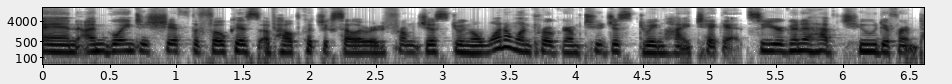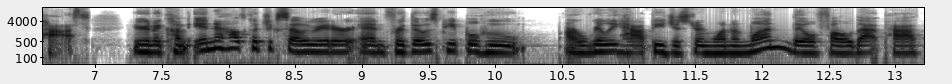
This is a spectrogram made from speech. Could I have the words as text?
And I'm going to shift the focus of Health Coach Accelerator from just doing a one-on-one program to just doing high ticket. So you're going to have two different paths. You're going to come into Health Coach Accelerator. And for those people who are really happy just doing one on one, they will follow that path.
